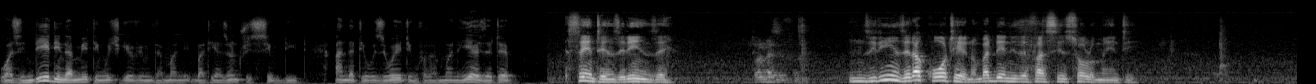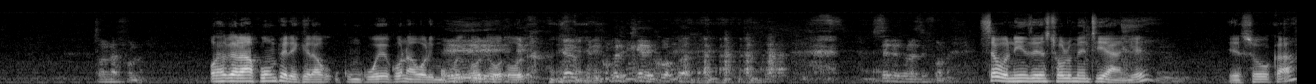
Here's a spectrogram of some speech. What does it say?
was indeed in the meeting which gave him the money, but he has not received it, and that he was waiting for the money. Here is the tape. sente nzirinze. Nzirinze era kwota eno mbadde nize first installment. Oyagala kumperekera kunkuweeko nawe oli muku- oli- oli- sebo ninze installment yange esooka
